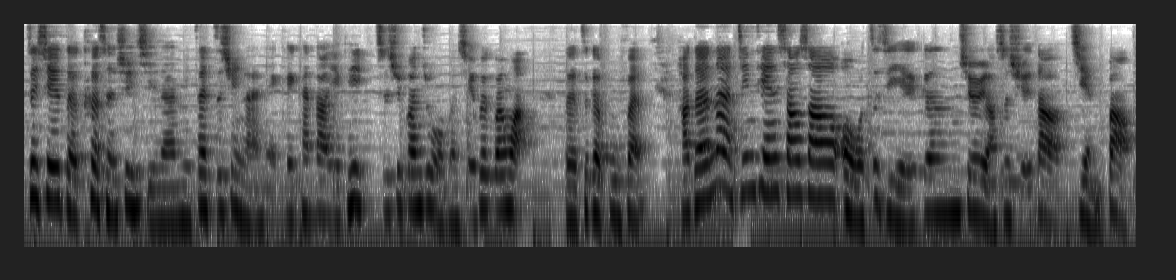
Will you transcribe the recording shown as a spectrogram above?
这些的课程讯息呢，你在资讯栏也可以看到，也可以持续关注我们协会官网的这个部分。好的，那今天稍稍哦，我自己也跟 Sherry 老师学到简报，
